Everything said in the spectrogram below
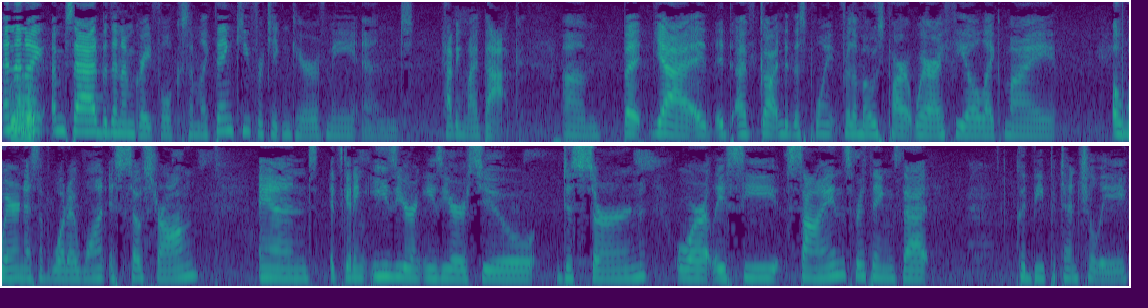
And then I, I'm sad, but then I'm grateful because I'm like, thank you for taking care of me and having my back. Um, but yeah, it, it, I've gotten to this point for the most part where I feel like my awareness of what I want is so strong, and it's getting easier and easier to discern or at least see signs for things that could be potentially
